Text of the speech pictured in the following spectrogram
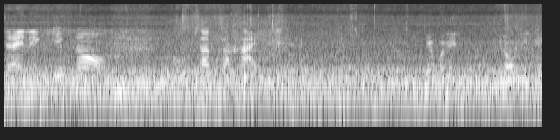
ใจในคลิปเนอกรูปซับสไข่เฮ้ยมาดิน้องอีกที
